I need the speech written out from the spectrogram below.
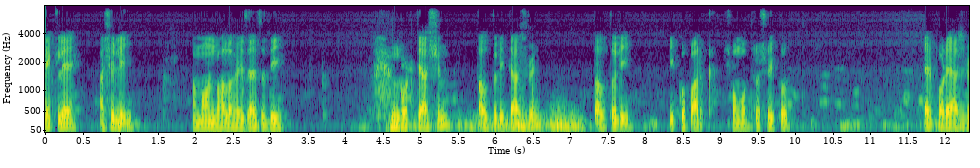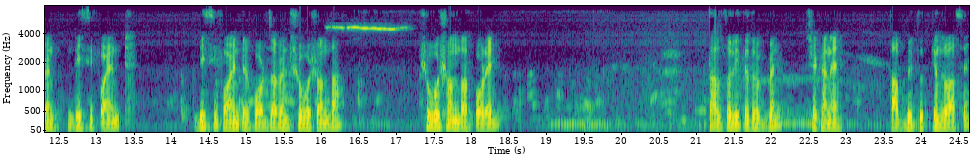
দেখলে আসলেই মন ভালো হয়ে যায় যদি ঘুরতে আসেন, তালতলিতে আসবেন। তালতলি ইকো পার্ক, সমুদ্র সৈকত। এরপরে আসবেন ডিসি পয়েন্ট ডিসি পয়েন্টের পর যাবেন শুভ সন্ধ্যা। শুভ সন্ধ্যার পরে তালতলিতে ঢুকবেন। সেখানে তাপবিদ্যুৎ কেন্দ্র আছে।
